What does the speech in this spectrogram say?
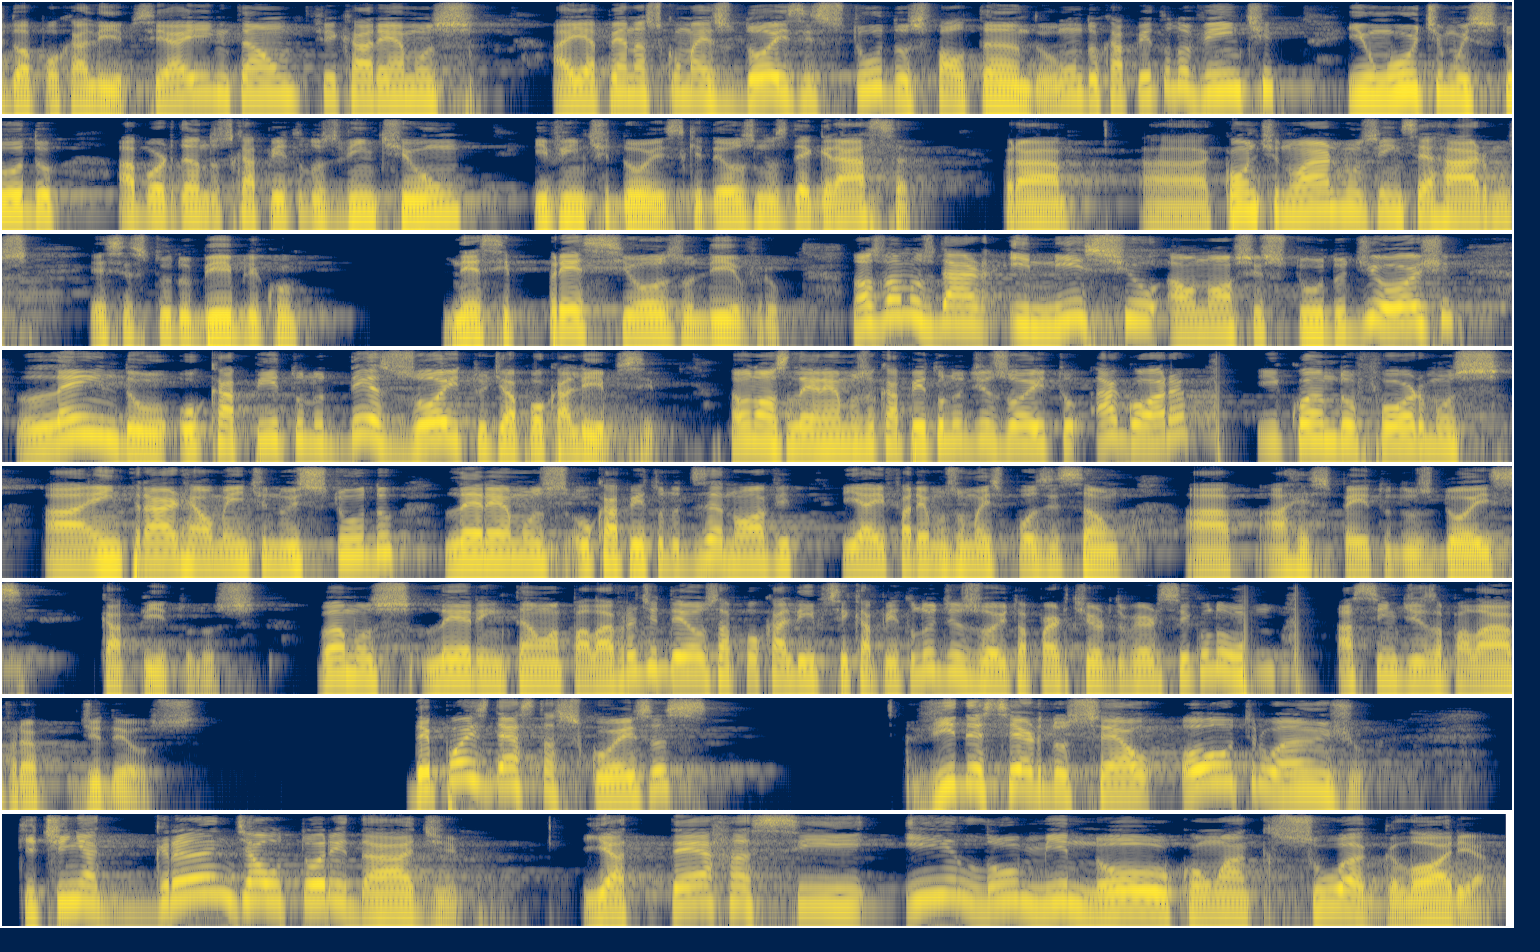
do Apocalipse. E aí então ficaremos aí apenas com mais dois estudos faltando, um do capítulo 20 e um último estudo abordando os capítulos 21 e 22. Que Deus nos dê graça para uh, continuarmos e encerrarmos esse estudo bíblico nesse precioso livro. Nós vamos dar início ao nosso estudo de hoje lendo o capítulo 18 de Apocalipse. Então, nós leremos o capítulo 18 agora, e quando formos a entrar realmente no estudo, leremos o capítulo 19, e aí faremos uma exposição a, a respeito dos dois capítulos. Vamos ler então a palavra de Deus, Apocalipse capítulo 18, a partir do versículo 1. Assim diz a palavra de Deus. Depois destas coisas, vi descer do céu outro anjo, que tinha grande autoridade e a terra se iluminou com a sua glória.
